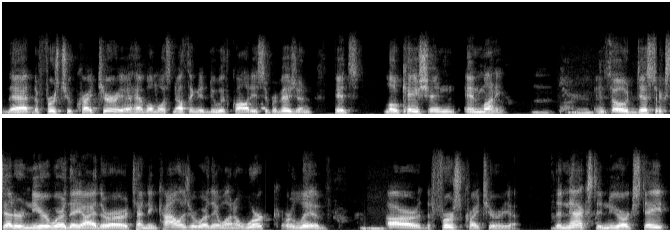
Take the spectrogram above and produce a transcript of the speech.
that the first two criteria have almost nothing to do with quality of supervision. It's location and money. Mm-hmm. And so districts that are near where they either are attending college or where they want to work or live mm-hmm. are the first criteria. The next in New York State,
